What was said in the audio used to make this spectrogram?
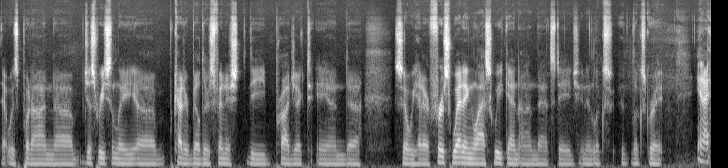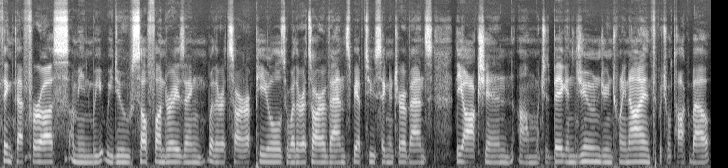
that was put on uh, just recently. Uh, Cutter Builders finished the project, and uh, so we had our first wedding last weekend on that stage, and it looks it looks great. And I think that for us, I mean, we, we do self fundraising, whether it's our appeals or whether it's our events. We have two signature events the auction, um, which is big in June, June 29th, which we'll talk about,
